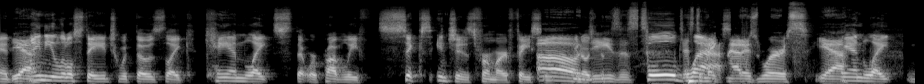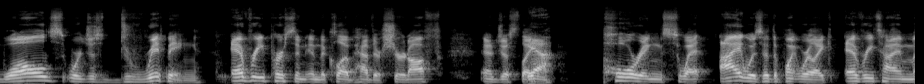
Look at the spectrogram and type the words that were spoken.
And Yeah. tiny little stage with those like can lights that were probably six inches from our faces. oh you know, Jesus. Full Just to make blast matters worse. Yeah. can light. Walls were just dripping. Every person in the club had their shirt off and just like yeah. pouring sweat. I was at the point where like every time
